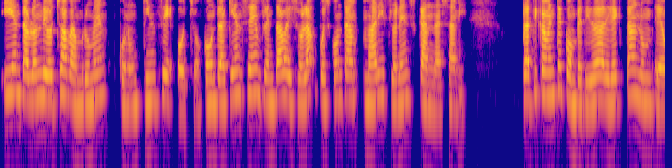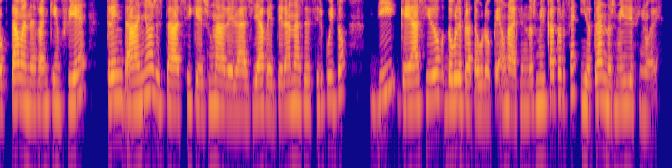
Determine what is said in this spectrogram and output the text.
y en tablón de 8 a Van Brumen con un 15-8. ¿Contra quién se enfrentaba y sola? Pues contra Mari Florence Kandasamy. Prácticamente competidora directa, eh, octava en el ranking FIE, 30 años, esta sí que es una de las ya veteranas del circuito y que ha sido doble plata europea, una vez en 2014 y otra en 2019.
